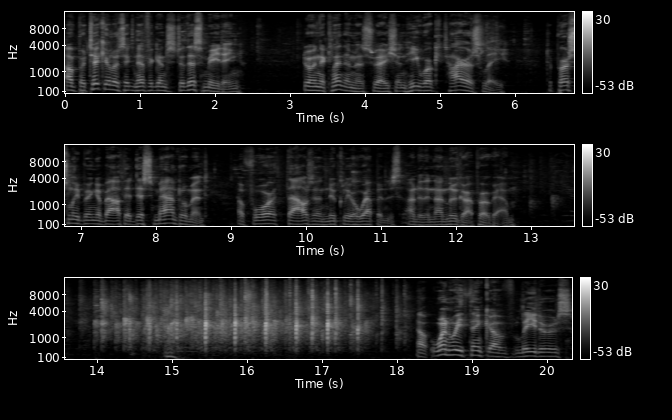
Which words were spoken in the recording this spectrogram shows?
Of particular significance to this meeting during the Clinton administration, he worked tirelessly to personally bring about the dismantlement of 4,000 nuclear weapons under the Nunn-Lugar program. Now, when we think of leaders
